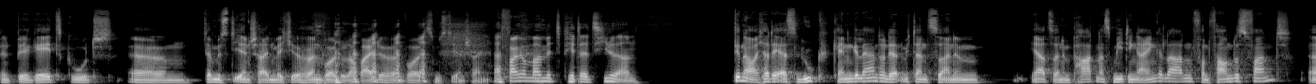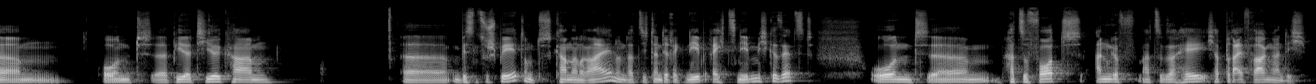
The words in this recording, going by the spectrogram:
mit Bill Gates gut. Ähm, da müsst ihr entscheiden, welche ihr hören wollt oder beide hören wollt. Das müsst ihr entscheiden. Dann fangen wir mal mit Peter Thiel an. Genau, ich hatte erst Luke kennengelernt und er hat mich dann zu einem, ja, zu einem Partners-Meeting eingeladen von Founders Fund. Ähm, und äh, Peter Thiel kam äh, ein bisschen zu spät und kam dann rein und hat sich dann direkt neb rechts neben mich gesetzt und ähm, hat sofort angef hat so gesagt, hey, ich habe drei Fragen an dich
